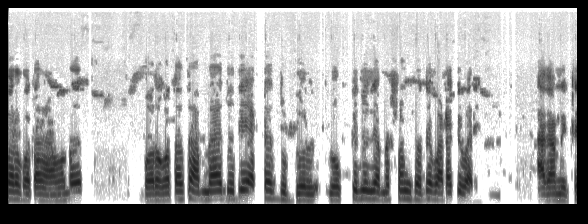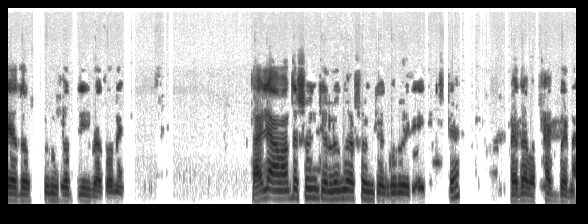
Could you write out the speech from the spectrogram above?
বড় কথা না, আমাদের বড় কথা হচ্ছে আমরা যদি একটা যোগ্য লোককে যদি আমরা সংসদে পাঠাতে পারি আগামী ত্রয়োদশ সংসদ নির্বাচনে তাহলে আমাদের সংখ্যালঘু আর সংখ্যাগুরু এই জিনিসটা ভেদাভেদ থাকবে না।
